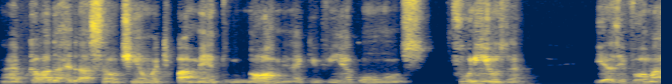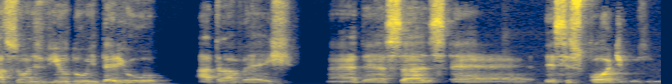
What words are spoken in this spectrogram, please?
na época lá da redação tinha um equipamento enorme, né, que vinha com uns furinhos, né, e as informações vinham do interior através né, dessas, é, desses códigos. Né.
